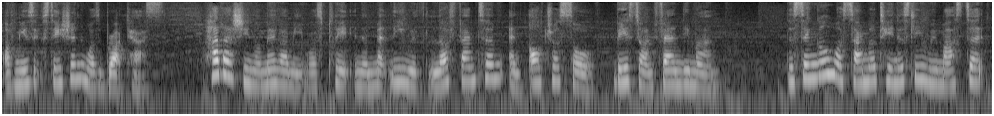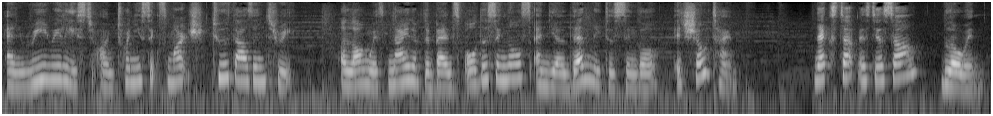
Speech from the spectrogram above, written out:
of Music Station was broadcast. Hadashi no Megami was played in a medley with Love Phantom and Ultra Soul, based on fan demand. The single was simultaneously remastered and re released on 26 March 2003 along with nine of the band's older singles and their then latest single, It's Showtime. Next up is their song, Blowin'.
